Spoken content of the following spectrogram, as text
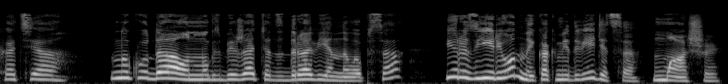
Хотя, ну куда он мог сбежать от здоровенного пса и разъяренной, как медведица, Маши?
